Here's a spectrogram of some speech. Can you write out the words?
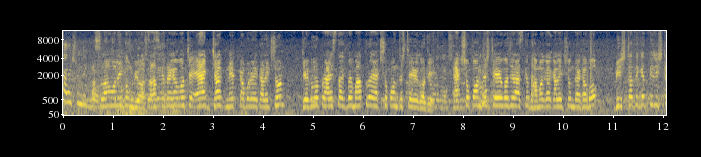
কালেকশন দেখব? আসসালামু আলাইকুম ভিউয়ার্স আজকে দেখাবো হচ্ছে এক ঝাঁক নেট কাপড়ের কালেকশন যেগুলো প্রাইস থাকবে মাত্র একশো পঞ্চাশ টাকা গজে। একশো পঞ্চাশ টাকা গজের আজকে ধামাকা কালেকশন দেখাবো। বিশটা থেকে তিরিশটা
